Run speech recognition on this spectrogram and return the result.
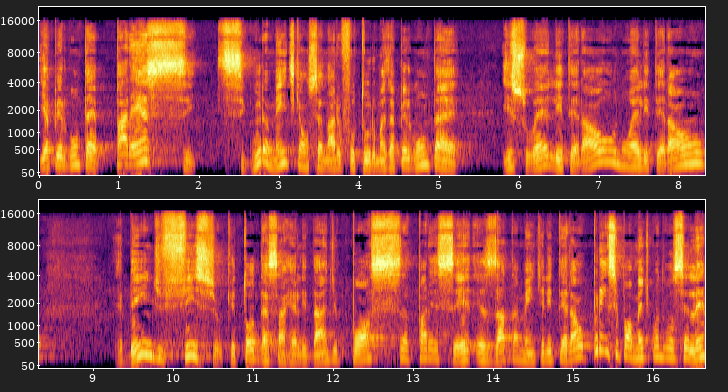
E a pergunta é: parece seguramente que é um cenário futuro, mas a pergunta é: isso é literal? Não é literal? É bem difícil que toda essa realidade possa parecer exatamente literal, principalmente quando você lê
